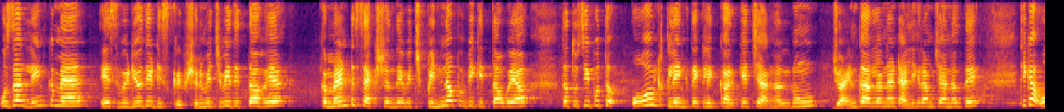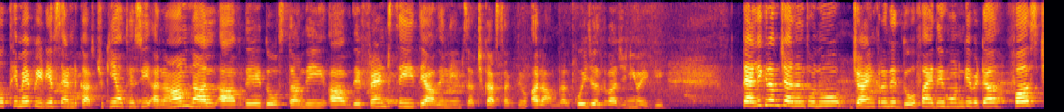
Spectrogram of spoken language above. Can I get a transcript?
ਉਸ ਦਾ ਲਿੰਕ ਮੈਂ ਇਸ ਵੀਡੀਓ ਦੀ ਡਿਸਕ੍ਰਿਪਸ਼ਨ ਵਿੱਚ ਵੀ ਦਿੱਤਾ ਹੋਇਆ ਹੈ। ਕਮੈਂਟ ਸੈਕਸ਼ਨ ਦੇ ਵਿੱਚ ਪਿਨ ਅਪ ਵੀ ਕੀਤਾ ਹੋਇਆ। ਤਾਂ ਤੁਸੀਂ ਪੁੱਤ ਉਹ ਲਿੰਕ ਤੇ ਕਲਿੱਕ ਕਰਕੇ ਚੈਨਲ ਨੂੰ ਜੁਆਇਨ ਕਰ ਲੈਣਾ ਟੈਲੀਗ੍ਰਾਮ ਚੈਨਲ ਤੇ। ਠੀਕ ਹੈ, ਉੱਥੇ ਮੈਂ ਪੀਡੀਐਫ ਸੈਂਡ ਕਰ ਚੁੱਕੀ ਹਾਂ। ਉੱਥੇ ਤੁਸੀਂ ਆਰਾਮ ਨਾਲ ਆਪਦੇ ਦੋਸਤਾਂ ਦੀ, ਆਪਦੇ ਫਰੈਂਡਸ ਦੀ ਤੇ ਆਪਦੇ ਨੇਮ ਸਰਚ ਕਰ ਸਕਦੇ ਹੋ। ਆਰਾਮ ਨਾਲ, ਕੋਈ ਜਲਦਬਾਜ਼ੀ ਨਹੀਂ ਹੋਏਗੀ। ਟੈਲੀਗ੍ਰਾਮ ਚੈਨਲ ਤੁਹਾਨੂੰ ਜੁਆਇਨ ਕਰਨ ਦੇ ਦੋ ਫਾਇਦੇ ਹੋਣਗੇ ਬੇਟਾ। ਫਰਸਟ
